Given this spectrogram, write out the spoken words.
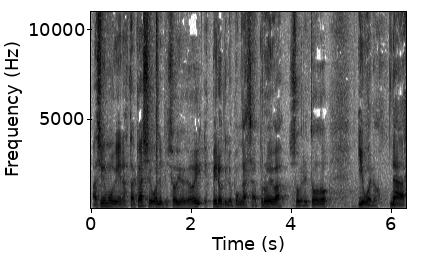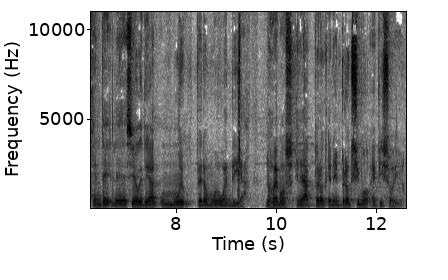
Así que muy bien, hasta acá llegó el episodio de hoy, espero que lo pongas a prueba sobre todo y bueno, nada, gente, les deseo que tengan un muy, pero muy buen día. Nos vemos en, la en el próximo episodio.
